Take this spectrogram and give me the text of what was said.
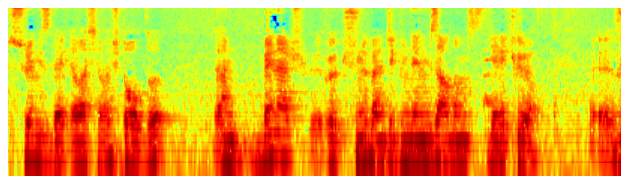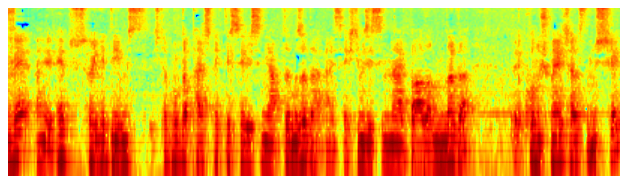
Süremiz de yavaş yavaş doldu. Yani Bener öyküsünü bence gündemimize almamız gerekiyor. Ee, Ve hani hep söylediğimiz işte burada perspektif serisini yaptığımızda da hani seçtiğimiz isimler bağlamında da e, konuşmaya çalıştığımız şey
